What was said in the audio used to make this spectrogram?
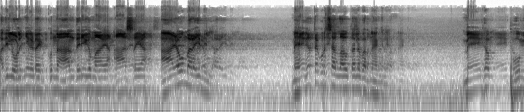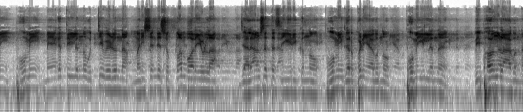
അതിൽ ഒളിഞ്ഞു കിടക്കുന്ന ആന്തരികമായ ആശയ ആഴവും പറയുന്നില്ല. മേഘത്തെ കുറിച്ച് അള്ളാഹു താല പറഞ്ഞു എങ്ങനെയാണ് മേഘം ഭൂമി ഭൂമി മേഘത്തിൽ നിന്ന് ഉറ്റി വീഴുന്ന മനുഷ്യന്റെ ശുക്ലം പോലെയുള്ള ജലാംശത്തെ സ്വീകരിക്കുന്നു ഭൂമി ഗർഭിണിയാകുന്നു ഭൂമിയിൽ നിന്ന് വിഭവങ്ങളാകുന്ന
